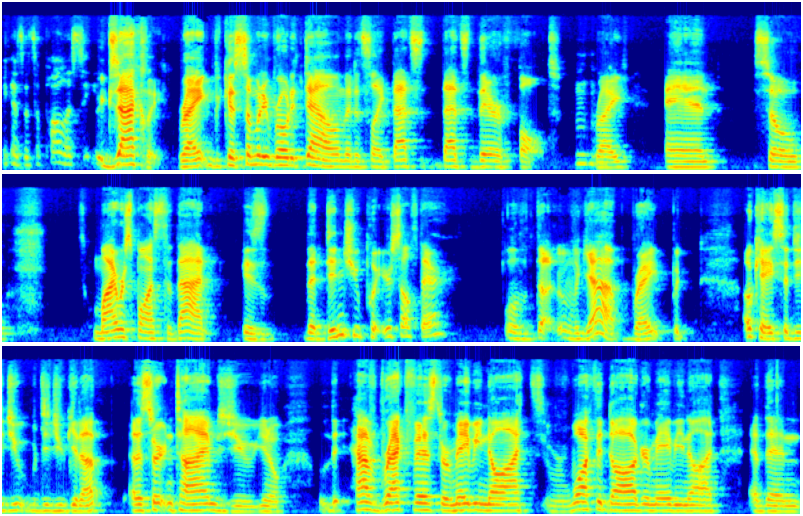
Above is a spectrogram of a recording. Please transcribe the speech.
because it's a policy exactly right because somebody wrote it down that it's like that's that's their fault Mhm. right? And so my response to that is that didn't you put yourself there? Well, th- well, yeah, right. But okay, so did you did you get up at a certain time? Did you you know have breakfast or maybe not, or walk the dog or maybe not, and then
